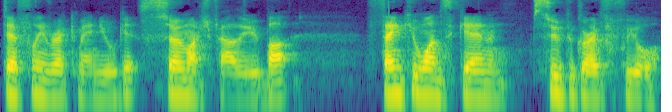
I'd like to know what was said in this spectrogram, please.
Definitely recommend you'll get so much value. But thank you once again and super grateful for your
